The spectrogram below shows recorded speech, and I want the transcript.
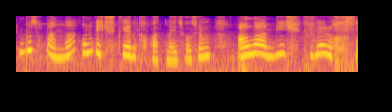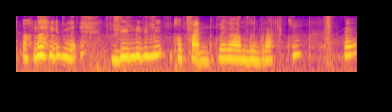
Şimdi bu zamanla onun eksiklerini kapatmaya çalışıyorum. Allah'ım bir şükürler olsun. Anneannemle demirimi toparladık. Veganlığı bıraktım. Ve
